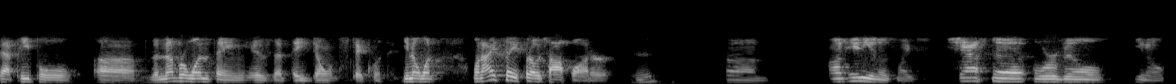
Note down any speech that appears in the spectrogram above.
that people uh, the number one thing is that they don't stick with it. You know, when when I say throw topwater mm-hmm. um, on any of those lakes, Shasta, Oroville, you know,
